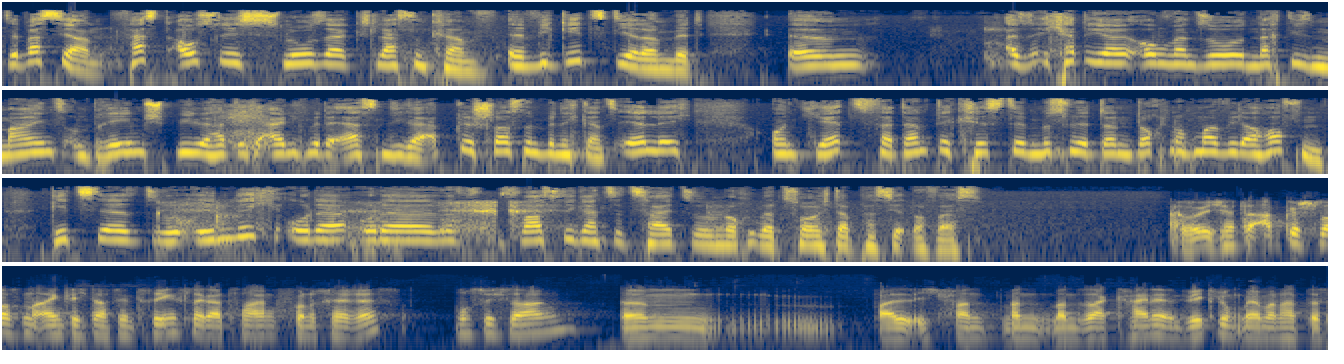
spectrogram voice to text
Sebastian, fast aussichtsloser Klassenkampf. Äh, wie geht's dir damit? Ähm, also ich hatte ja irgendwann so nach diesem Mainz und Bremen Spiel hatte ich eigentlich mit der ersten Liga abgeschlossen, bin ich ganz ehrlich. Und jetzt verdammte Kiste müssen wir dann doch noch mal wieder hoffen. Geht's dir so ähnlich oder oder warst du die ganze Zeit so noch überzeugt, da passiert noch was? Also ich hatte abgeschlossen eigentlich nach den Trainingslagertagen von Jerez, muss ich sagen, ähm, weil ich fand, man man sah keine Entwicklung mehr, man hat das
